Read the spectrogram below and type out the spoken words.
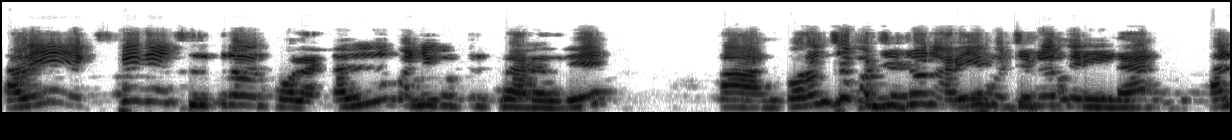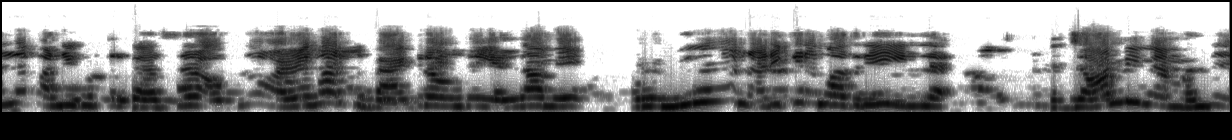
நிறைய எக்ஸ்பீரியன்ஸ் இருக்கிறவர் போல. நல்லா பண்ணி கொடுத்துருக்காரு அவரு. ஆஹ் குறைஞ்ச பட்ஜெட்டோ நிறைய பட்ஜெட்டோ தெரியல. நல்லா பண்ணி கொடுத்துருக்காரு சார். அவ்வளவு அழகா இருக்கு பேக்ரவுண்ட் எல்லாமே. ஒரு நியூவா நடிக்கிற மாதிரியே இல்ல. இந்த ஜான்வி மேம் வந்து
